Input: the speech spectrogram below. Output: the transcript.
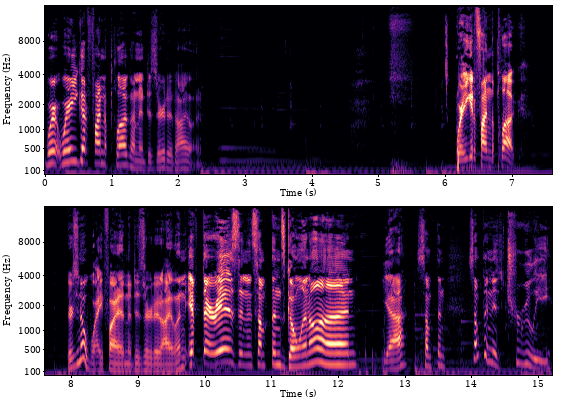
where where are you to find a plug on a deserted island? Where are you to find the plug? There's no Wi-Fi on a deserted island. If there is, then something's going on. Yeah, something something is truly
